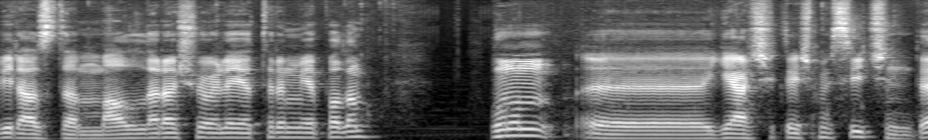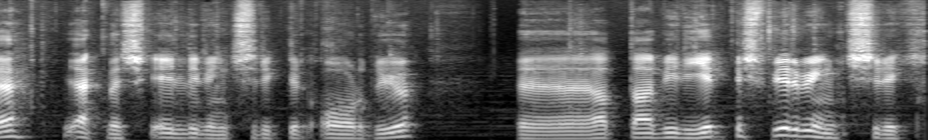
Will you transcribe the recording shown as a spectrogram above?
biraz da mallara şöyle yatırım yapalım. Bunun e, gerçekleşmesi için de yaklaşık 50 bin kişilik bir orduyu e, hatta bir 71 bin kişilik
